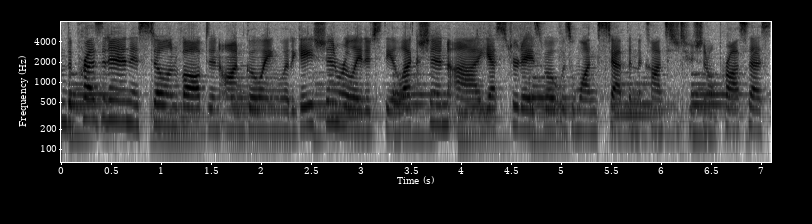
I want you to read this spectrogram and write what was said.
The president is still involved in ongoing litigation related to the election. Uh, yesterday's vote was one step in the constitutional process.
